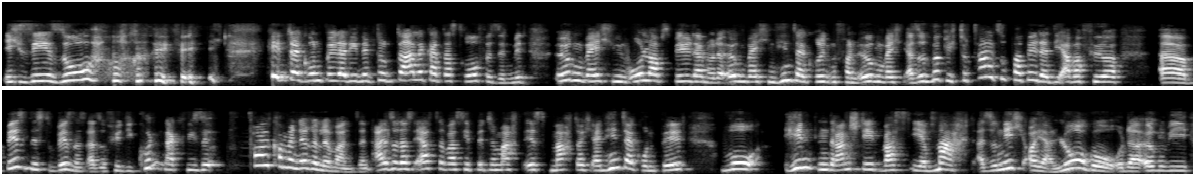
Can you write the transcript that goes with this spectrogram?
Ich sehe so häufig Hintergrundbilder, die eine totale Katastrophe sind, mit irgendwelchen Urlaubsbildern oder irgendwelchen Hintergründen von irgendwelchen, also wirklich total super Bilder, die aber für äh, Business to Business, also für die Kundenakquise vollkommen irrelevant sind. Also das Erste, was ihr bitte macht, ist, macht euch ein Hintergrundbild, wo hinten dran steht, was ihr macht. Also nicht euer Logo oder irgendwie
